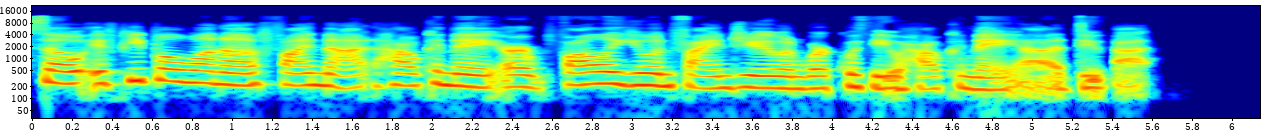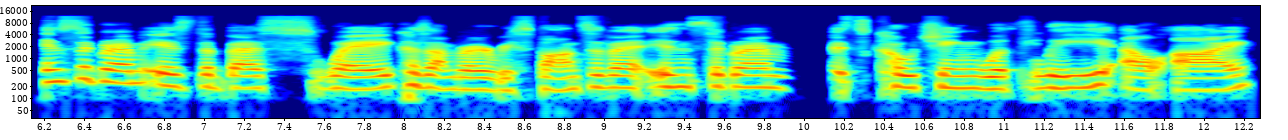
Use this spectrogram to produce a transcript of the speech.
So if people want to find that, how can they or follow you and find you and work with you? How can they uh, do that? Instagram is the best way because I'm very responsive at Instagram. It's coaching with Li, L I.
